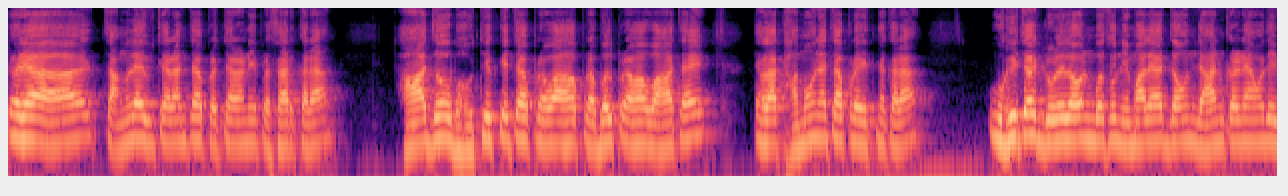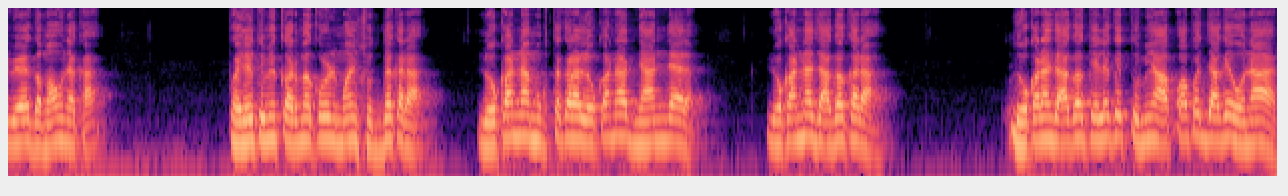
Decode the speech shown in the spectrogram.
तर या चांगल्या विचारांचा प्रचाराने प्रसार करा. हा जो भौतिकतेचा प्रवाह प्रबल प्रवाह वाहत आहे त्याला थांबवण्याचा प्रयत्न करा. उगीच डोळे लावून बसून हिमालयात जाऊन ध्यान करण्यामध्ये वेळ गमावू नका. पहिले तुम्ही कर्म करून मन शुद्ध करा. लोकांना मुक्त करा. लोकांना ज्ञान द्या. लोकांना जागं करा. लोकांना जागं केलं की तुम्ही आपोआपच जागे होणार.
